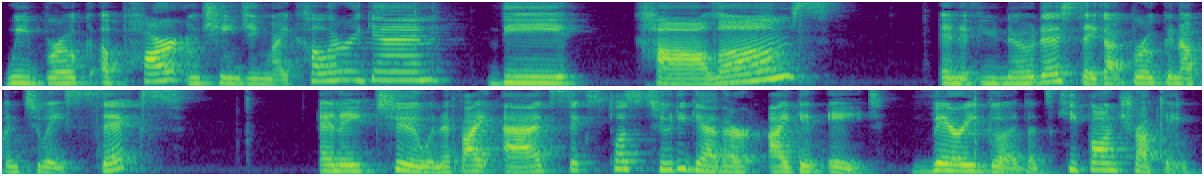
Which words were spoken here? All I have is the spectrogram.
We broke apart. I'm changing my color again. The columns, and if you notice, they got broken up into a six and a two. And if I add six plus two together, I get eight. Very good. Let's keep on trucking.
